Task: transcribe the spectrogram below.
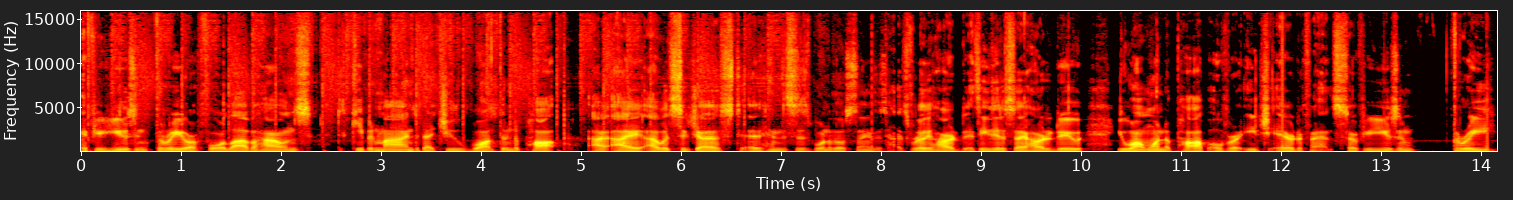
If you're using three or four lava hounds, keep in mind that you want them to pop I, I, I would suggest, and this is one of those things, it's, it's really hard, it's easy to say, hard to do. You want one to pop over each air defense. So if you're using three,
